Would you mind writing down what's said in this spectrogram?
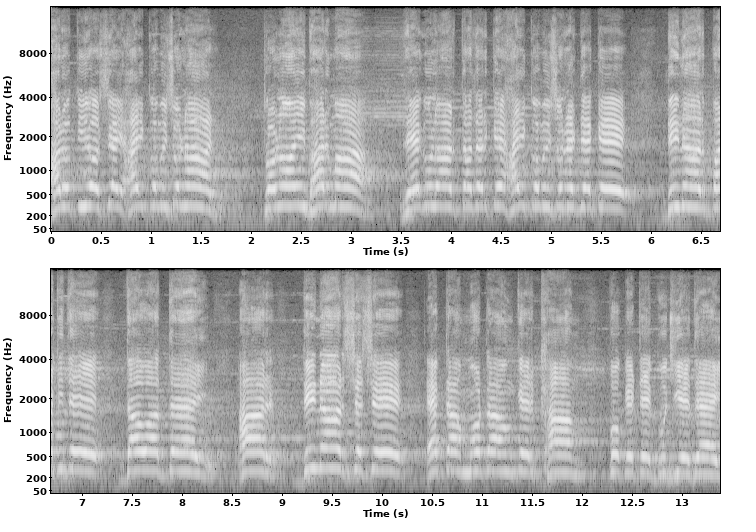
ভারতীয় সেই high commissioner Pranay Verma regular তাদেরকে হাই কমিশনে ডেকে ডিনার পার্টিতে দাওয়াত দেয় আর ডিনার শেষে একটা মোটা অঙ্কের খাম পকেটে গুজিয়ে দেয়।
